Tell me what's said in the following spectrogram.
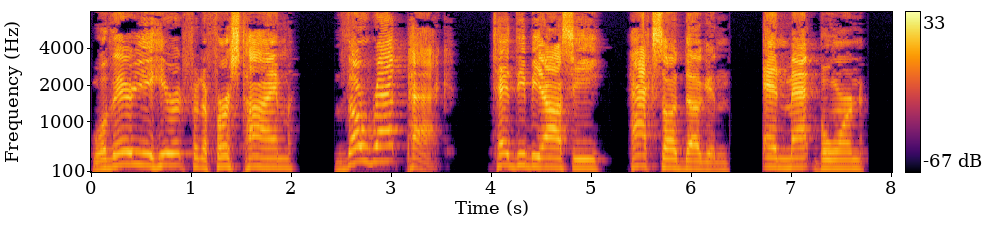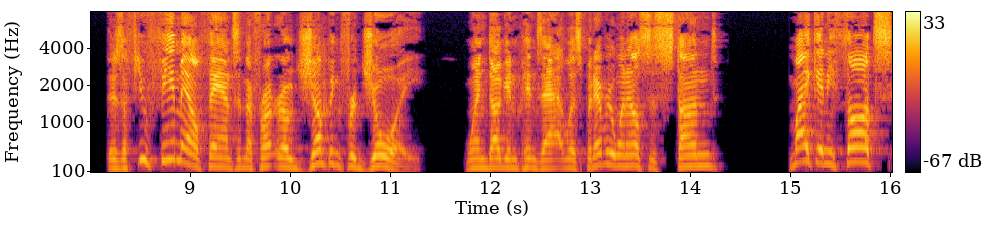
Well, there you hear it for the first time. The Rat Pack. Ted DiBiase, Hacksaw Duggan, and Matt Borne. There's a few female fans in the front row jumping for joy when Duggan pins Atlas, but everyone else is stunned. Mike, any thoughts,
